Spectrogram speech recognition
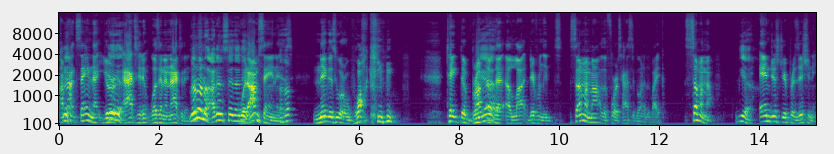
I'm Yeah. not saying that your Yeah, yeah. accident wasn't an accident. no, no, no. I didn't say that. What either. I'm saying is, Uh-huh. niggas who are walking take the brunt of that a lot differently. Some amount of the force has to go into the bike. Some amount. Yeah, and just your positioning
